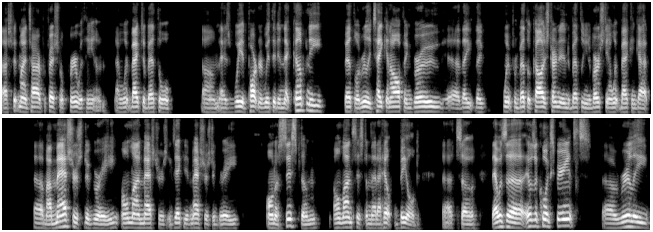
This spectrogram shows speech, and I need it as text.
I spent my entire professional career with him. I went back to Bethel um, as we had partnered with it in that company. Bethel had really taken off and grew. Uh, they they went from Bethel College, turned it into Bethel University. I went back and got uh, my master's degree, online master's, executive master's degree on a system, online system that I helped build. Uh, so that was a it was a cool experience. Uh, really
